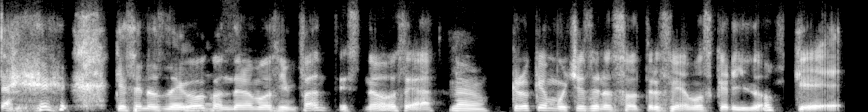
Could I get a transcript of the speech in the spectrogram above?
que se nos negó cuando éramos infantes, ¿no? O sea, creo que muchos de nosotros habíamos querido que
